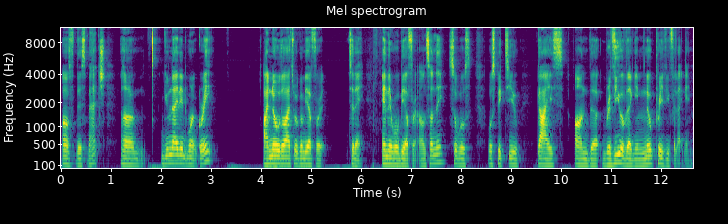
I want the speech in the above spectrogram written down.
of this match. Um, United weren't great. I know the lads were going to be up for it today, and they will be up for it on Sunday. So we'll we'll speak to you guys on the review of that game. No preview for that game.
